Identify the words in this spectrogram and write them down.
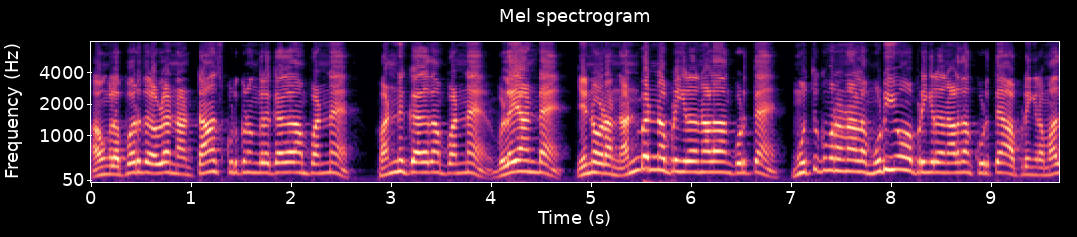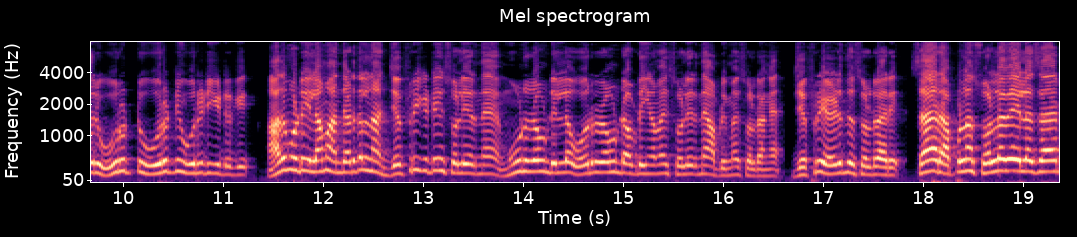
அவங்கள பொறுத்தளவுல நான் டான்ஸ் கொடுக்கணுங்கிறதுக்காக தான் பண்ணேன். பண்ணுக்காக தான் பண்ணேன் விளையாண்டேன். என்னோட நண்பன் அப்படிங்கறதுனால தான் கொடுத்தேன். முத்துக்குமரனால முடியும் அப்படிங்கறதுனால தான் கொடுத்தேன் அப்படிங்கிற மாதிரி உருட்டு உருட்டி உருட்டிக்கிட்டு இருக்கு. அது மட்டும் இல்லாம அந்த இடத்துல நான் ஜெஃப்ரி கிட்டையும் சொல்லியிருந்தேன். மூணு ரவுண்ட் இல்ல ஒரு ரவுண்ட் அப்படிங்கிற மாதிரி சொல்லியிருந்தேன் அப்படிங்கிற மாதிரி சொல்றாங்க. ஜெஃப்ரி எழுந்து சொல்றாரு சார் அப்பெல்லாம் சொல்லவே இல்ல சார்.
